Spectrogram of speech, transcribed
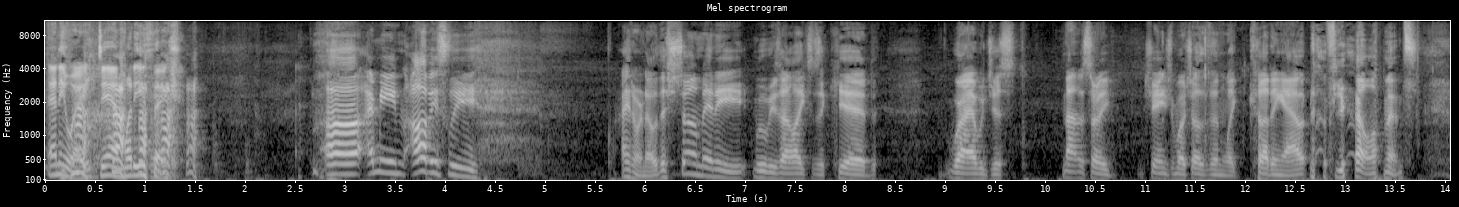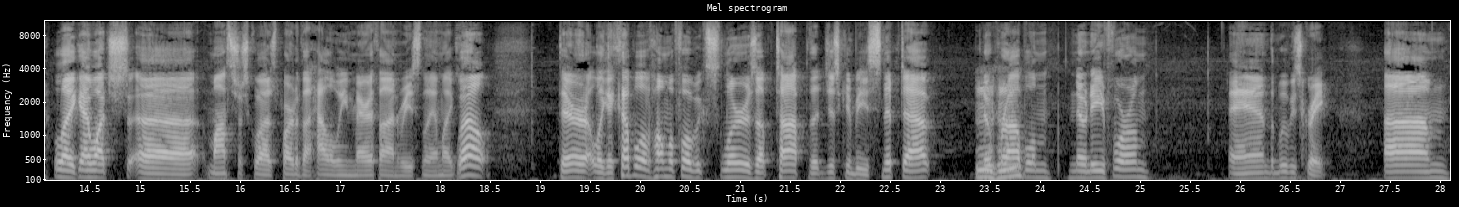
Anyway, Dan, what do you think? Uh, I mean, obviously, I don't know. There's so many movies I liked as a kid where I would just not necessarily change much other than like cutting out a few elements. Like I watched uh, Monster Squad as part of the Halloween marathon recently. I'm like, well, there are like a couple of homophobic slurs up top that just can be snipped out, no Mhm. problem, no need for them, and the movie's great. Um,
